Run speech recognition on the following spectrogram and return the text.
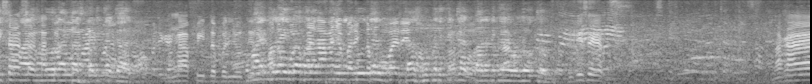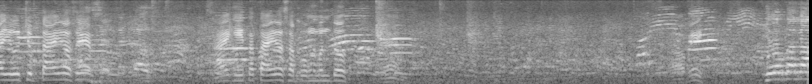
isa sa natulungan mga PWD. Kumain muna iba, Kailangan nyo, balik na po kayo rito. Tapos bumalik agad para hindi kayo gutom. Sige sir. Naka-YouTube tayo sir. Nakikita tayo sa buong mundo. Ayan. Okay. Yung mga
